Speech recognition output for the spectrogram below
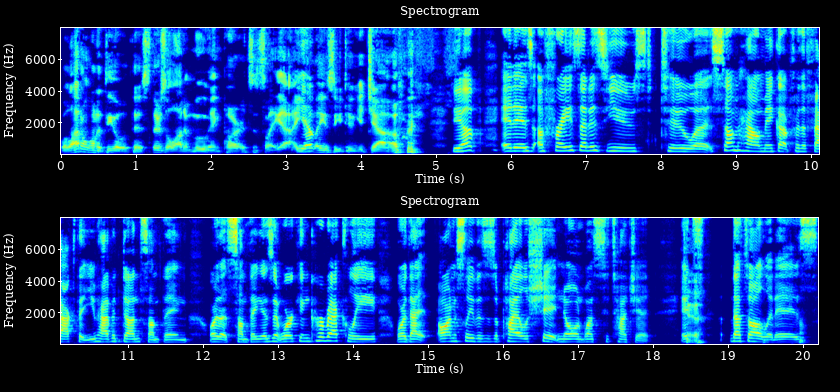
well, I don't want to deal with this. There's a lot of moving parts. It's like, yeah, you're Yep. lazy. Do your job. Yep, it is a phrase that is used to uh, somehow make up for the fact that you haven't done something, or that something isn't working correctly, or that honestly this is a pile of shit. No one wants to touch it. It's Yeah. that's all it is.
